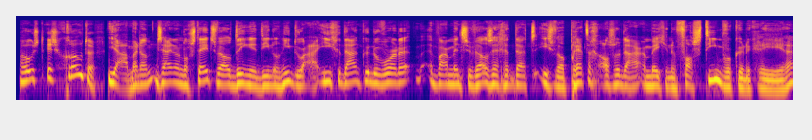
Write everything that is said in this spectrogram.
host is groter. Ja, maar dan zijn er nog steeds wel dingen die nog niet door AI gedaan kunnen worden. Waar mensen wel zeggen dat is wel prettig als we daar een beetje een vast team voor kunnen creëren.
